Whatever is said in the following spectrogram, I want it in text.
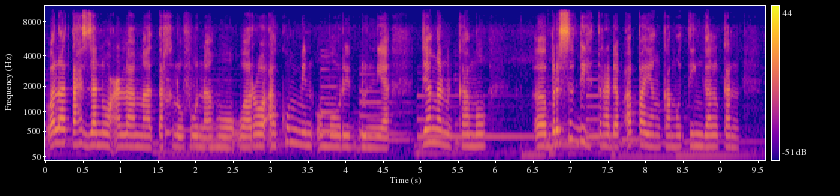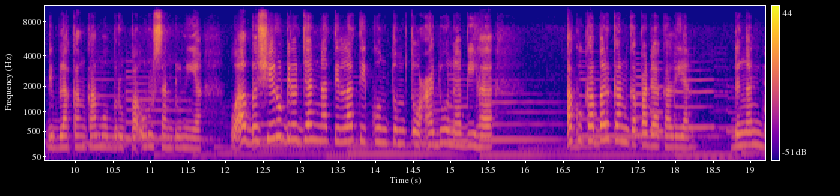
Wala tahzanu ala ma takhlufunahu wara'akum min umurid dunya. Jangan kamu e, bersedih terhadap apa yang kamu tinggalkan di belakang kamu berupa urusan dunia. Wa abasyiru bil jannati lati kuntum tu'aduna biha. Aku kabarkan kepada kalian dengan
